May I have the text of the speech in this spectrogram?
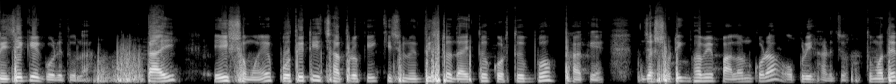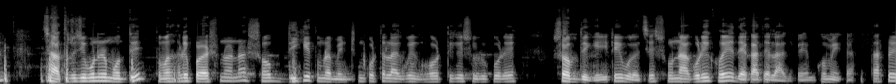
নিজেকে গড়ে তোলা। তাই এই সময়ে প্রতিটি ছাত্রকে কিছু নির্দিষ্ট দায়িত্ব কর্তব্য থাকে, যা সঠিকভাবে পালন করা অপরিহার্য। তোমাদের ছাত্র জীবনের মধ্যে তোমার খালি পড়াশোনা না, সব দিকে তোমরা মেনটেন করতে লাগবে, ঘর থেকে শুরু করে সব দিকে, এটাই বলেছে। সুনাগরিক হয়ে দেখাতে লাগবে ভূমিকা। তারপরে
